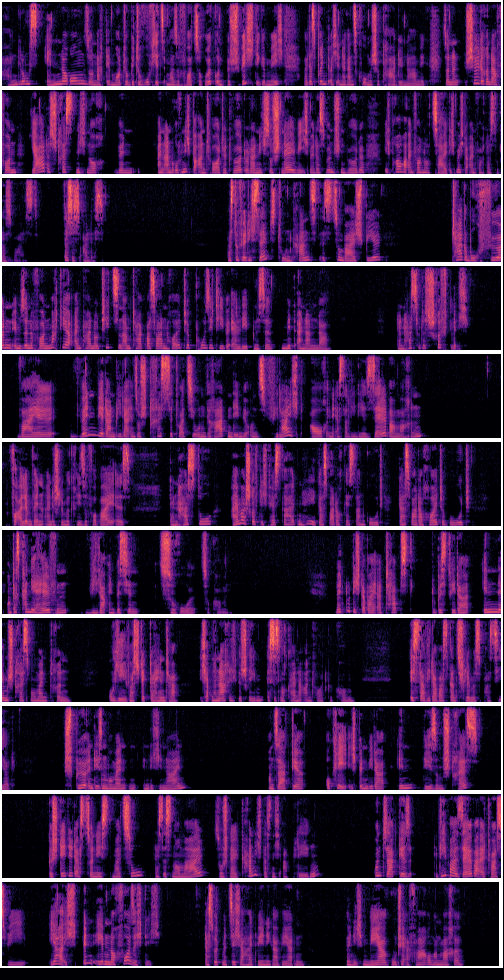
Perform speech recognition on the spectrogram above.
Handlungsänderung, so nach dem Motto, bitte ruf jetzt immer sofort zurück und beschwichtige mich, weil das bringt euch in eine ganz komische Paardynamik, sondern schildere davon, ja, das stresst mich noch, wenn ein Anruf nicht beantwortet wird oder nicht so schnell, wie ich mir das wünschen würde. Ich brauche einfach noch Zeit. Ich möchte einfach, dass du das weißt. Das ist alles. Was du für dich selbst tun kannst, ist zum Beispiel, Tagebuch führen im Sinne von, mach dir ein paar Notizen am Tag, was waren heute positive Erlebnisse miteinander. Dann hast du das schriftlich. Weil wenn wir dann wieder in so Stresssituationen geraten, denen wir uns vielleicht auch in erster Linie selber machen, vor allem wenn eine schlimme Krise vorbei ist, dann hast du einmal schriftlich festgehalten, hey, das war doch gestern gut, das war doch heute gut. Und das kann dir helfen, wieder ein bisschen zur Ruhe zu kommen. Wenn du dich dabei ertappst, du bist wieder in dem Stressmoment drin. Oh je, was steckt dahinter? Ich habe eine Nachricht geschrieben, es ist noch keine Antwort gekommen. Ist da wieder was ganz Schlimmes passiert? Spür in diesen Momenten in dich hinein und sag dir, okay, ich bin wieder in diesem Stress. Gesteh dir das zunächst mal zu, das ist normal, so schnell kann ich das nicht ablegen. Und sag dir lieber selber etwas wie, ja, ich bin eben noch vorsichtig. Das wird mit Sicherheit weniger werden, wenn ich mehr gute Erfahrungen mache,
